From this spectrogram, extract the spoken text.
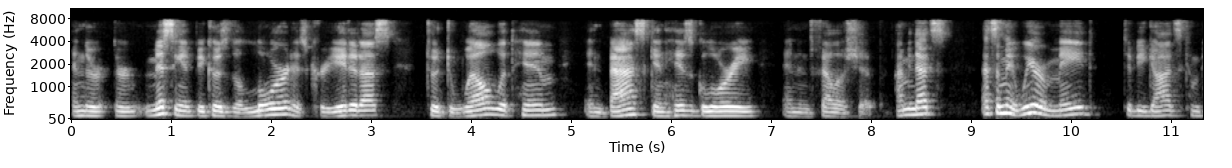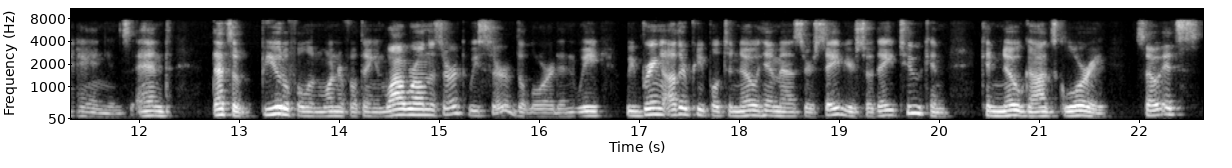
And they're they're missing it because the lord has created us to dwell with him and bask in his glory and in fellowship. I mean that's that's amazing. We are made to be god's companions and that's a beautiful and wonderful thing. And while we're on this earth we serve the lord and we we bring other people to know him as their savior so they too can can know god's glory. So it's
